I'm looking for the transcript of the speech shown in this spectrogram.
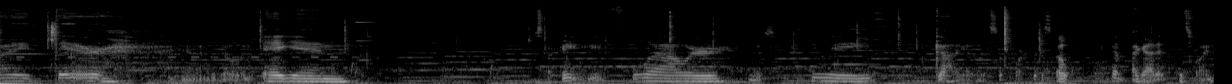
Right there. And we go an egg in. Sorry, we need flour. There's a plate. God, I gotta go so far for this. Oh, yep, I got it. It's fine.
